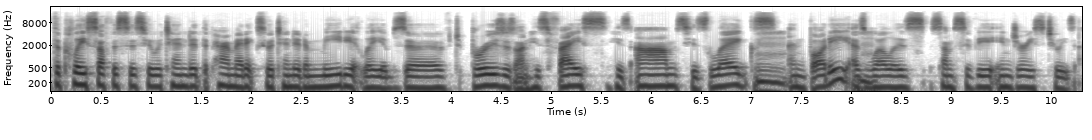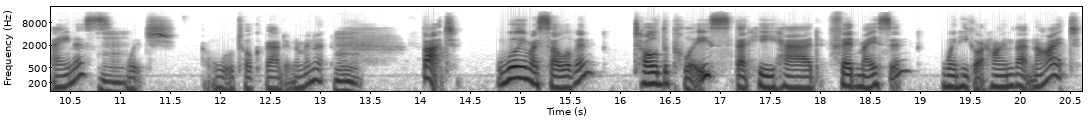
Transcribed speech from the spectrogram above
The police officers who attended, the paramedics who attended, immediately observed bruises on his face, his arms, his legs, Mm. and body, as Mm. well as some severe injuries to his anus, Mm. which we'll talk about in a minute. Mm. But William O'Sullivan told the police that he had fed Mason when he got home that night.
